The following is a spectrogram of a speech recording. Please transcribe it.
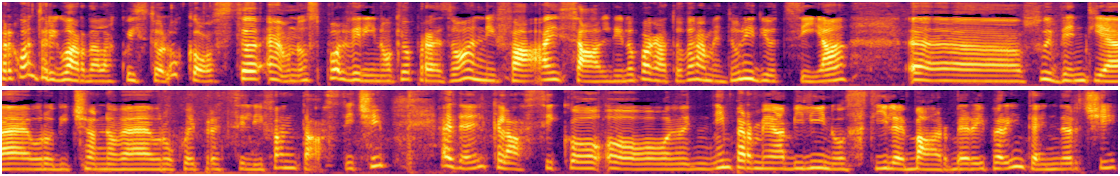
Per quanto riguarda l'acquisto low cost, è uno spolverino che ho preso anni fa ai saldi, l'ho pagato veramente un'idiozia, eh, sui 20 euro, 19 euro, quei prezzi lì fantastici, ed è il classico oh, impermeabilino stile Barberi, per intenderci,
